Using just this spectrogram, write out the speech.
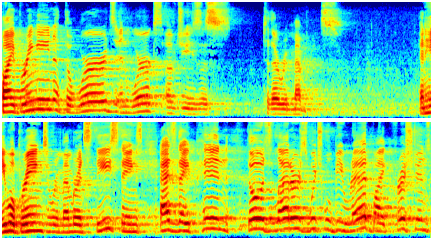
by bringing the words and works of Jesus to their remembrance. And he will bring to remembrance these things as they pen those letters which will be read by Christians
